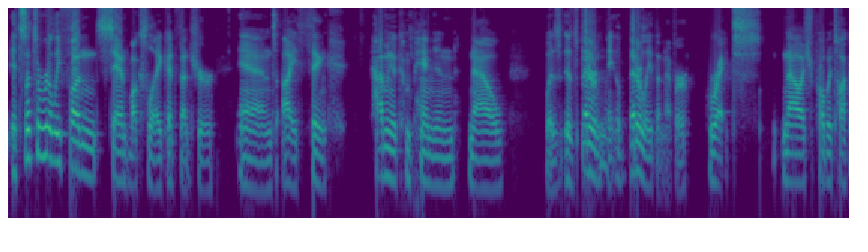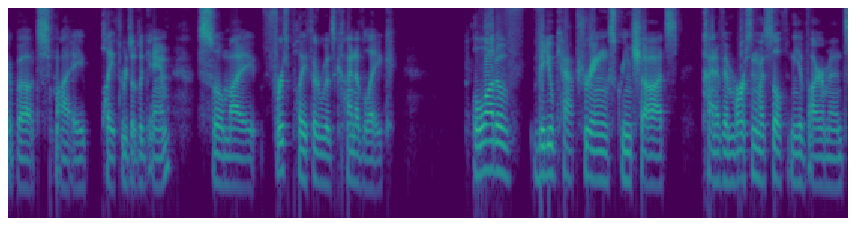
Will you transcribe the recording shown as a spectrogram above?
It's such a really fun sandbox like adventure, and I think having a companion now was it's better late, better late than ever. Right. Now I should probably talk about my playthroughs of the game. So my first playthrough was kind of like a lot of video capturing, screenshots, kind of immersing myself in the environment.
